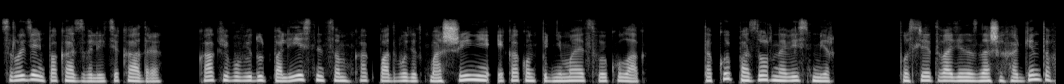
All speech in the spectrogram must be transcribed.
Целый день показывали эти кадры. Как его ведут по лестницам, как подводят к машине и как он поднимает свой кулак. Такой позор на весь мир. После этого один из наших агентов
